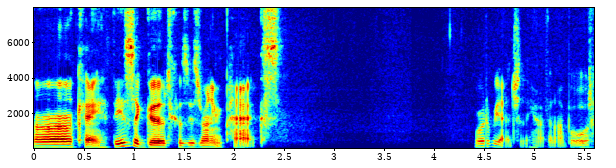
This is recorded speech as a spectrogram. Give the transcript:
Okay, these are good because he's running packs. What do we actually have in our board?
